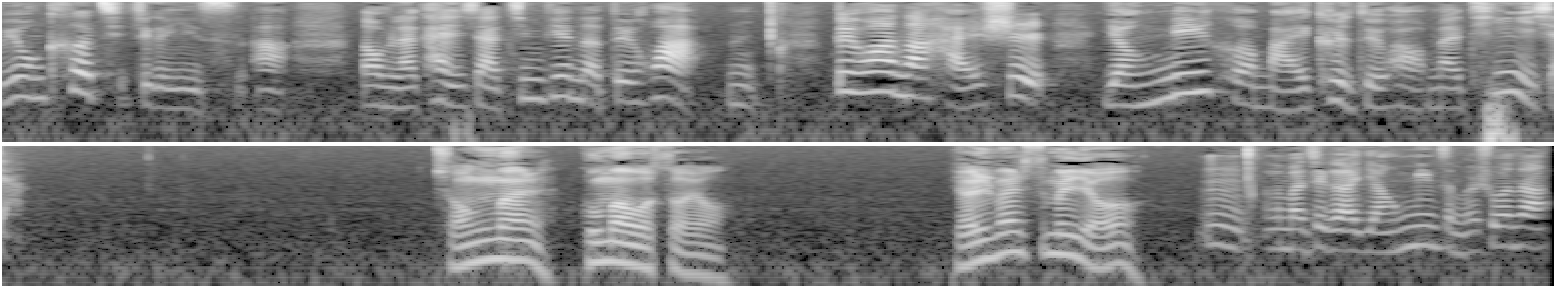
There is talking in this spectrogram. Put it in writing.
不用客气这个意思啊。那我们来看一下今天的对话，嗯，对话呢还是杨明和迈克的对话，我们来听一下。정말고마웠어요별말씀을 요。 嗯，那么这个杨明怎么说呢？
